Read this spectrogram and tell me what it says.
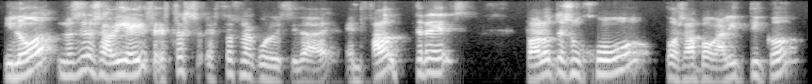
Y luego, no sé si lo sabíais, esto es, esto es una curiosidad, ¿eh? En Fallout 3, Fallout es un juego posapocalíptico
